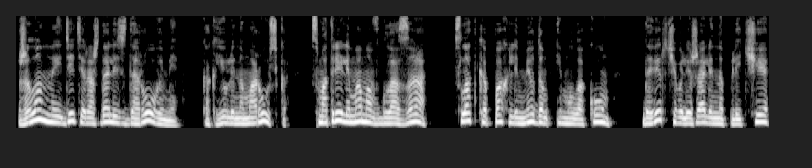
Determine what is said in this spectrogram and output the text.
Желанные дети рождались здоровыми, как Юлина Маруська, смотрели мамам в глаза, сладко пахли медом и молоком, доверчиво лежали на плече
